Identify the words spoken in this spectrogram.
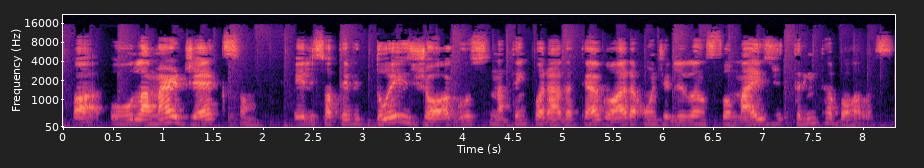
Ó, o Lamar Jackson, ele só teve dois jogos na temporada até agora onde ele lançou mais de 30 bolas.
